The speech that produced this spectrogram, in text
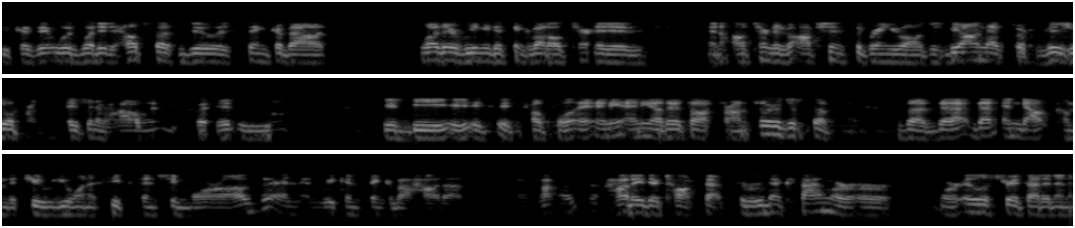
because it would, what it helps us do is think about whether we need to think about alternatives and alternative options to bring you all just beyond that sort of visual presentation of how it could it look it'd be it, it's helpful. Any any other thoughts on sort of just the the that, that end outcome that you you want to see potentially more of and and we can think about how to how to either talk that through next time or, or, or illustrate that in an,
